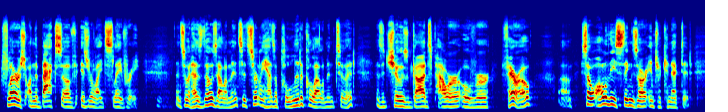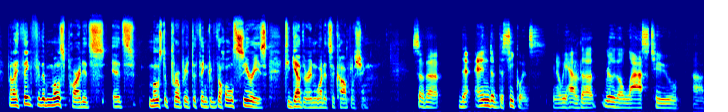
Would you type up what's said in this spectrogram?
flourish on the backs of Israelite slavery. And so it has those elements. It certainly has a political element to it as it shows God's power over Pharaoh. Uh, so all of these things are interconnected. But I think for the most part, it's, it's most appropriate to think of the whole series together and what it's accomplishing. So the, the end of the sequence, you know, we have the really the last two uh,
